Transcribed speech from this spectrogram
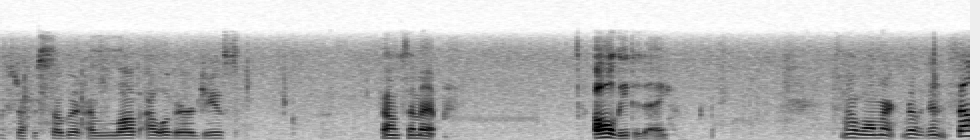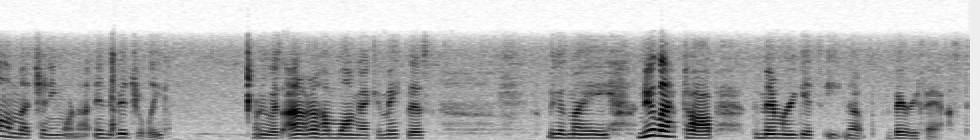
This stuff is so good. I love aloe vera juice. Found some at Aldi today. My Walmart really doesn't sell them much anymore, not individually. Anyways, I don't know how long I can make this because my new laptop, the memory gets eaten up very fast.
